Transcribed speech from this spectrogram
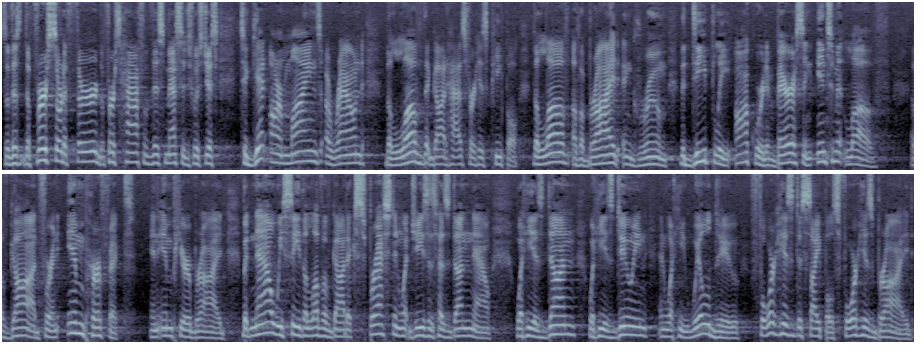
So, this, the first sort of third, the first half of this message was just to get our minds around the love that God has for his people, the love of a bride and groom, the deeply awkward, embarrassing, intimate love of God for an imperfect and impure bride. But now we see the love of God expressed in what Jesus has done now what he has done, what he is doing, and what he will do for his disciples, for his bride,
